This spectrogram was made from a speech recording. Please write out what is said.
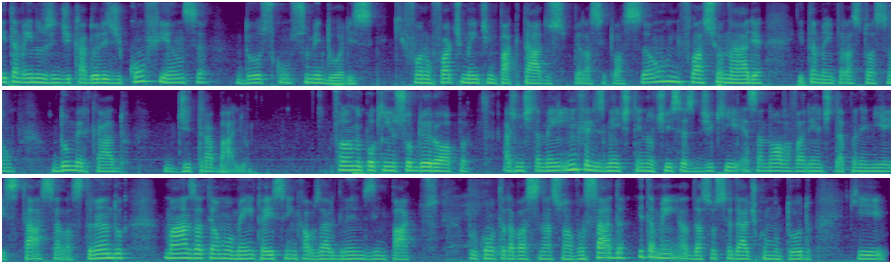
e também nos indicadores de confiança dos consumidores, que foram fortemente impactados pela situação inflacionária e também pela situação do mercado de trabalho. Falando um pouquinho sobre a Europa, a gente também, infelizmente, tem notícias de que essa nova variante da pandemia está se alastrando, mas até o momento aí sem causar grandes impactos por conta da vacinação avançada e também da sociedade como um todo, que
